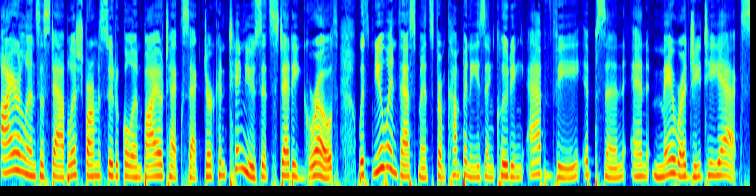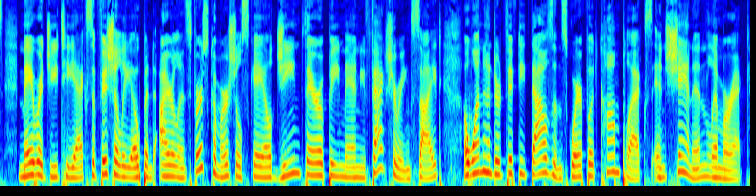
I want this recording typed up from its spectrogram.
Ireland's established pharmaceutical and biotech sector continues its steady growth with new investments from companies including AbbVie, Ipsen, and Meira GTX. Meira GTX officially opened Ireland's first commercial scale gene therapy manufacturing site, a 150,000 square foot complex in Shannon, Limerick.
